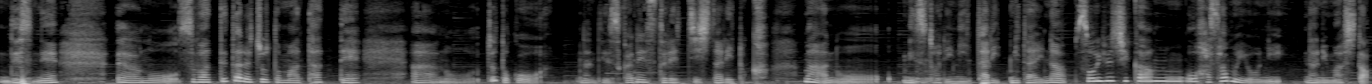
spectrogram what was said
ですね。あの座ってたらちょっとまあ立ってあのちょっとこう何ですかねストレッチしたりとか、まあ、あの水取りに行ったりみたいなそういう時間を挟むようになりました。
